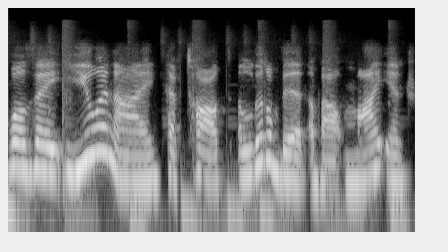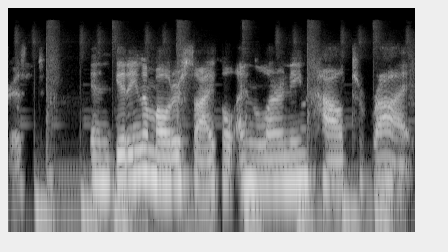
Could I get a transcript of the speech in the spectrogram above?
Well, Zay, you and I have talked a little bit about my interest in getting a motorcycle and learning how to ride.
